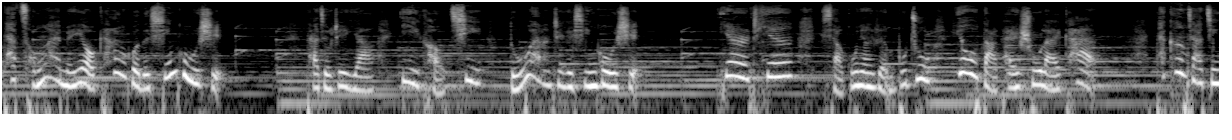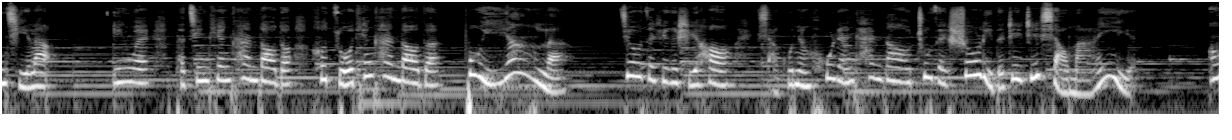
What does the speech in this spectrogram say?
她从来没有看过的新故事。她就这样一口气读完了这个新故事。第二天，小姑娘忍不住又打开书来看，她更加惊奇了，因为她今天看到的和昨天看到的。不一样了。就在这个时候，小姑娘忽然看到住在书里的这只小蚂蚁。嗯，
